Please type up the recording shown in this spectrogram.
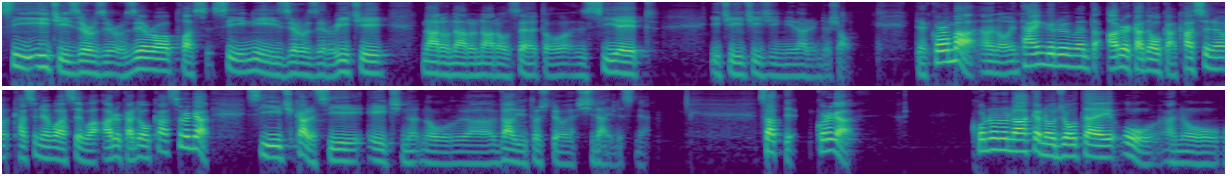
C1000 plus C2001 などなどなど、と C8111 になるんでしょう。で、これまあ、あの、エンタングルメントあるかどうか、重ね重ね合わせはあるかどうか、それが CH から CH のの value としては次第ですね。さて、これがこの中の状態を、あの、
